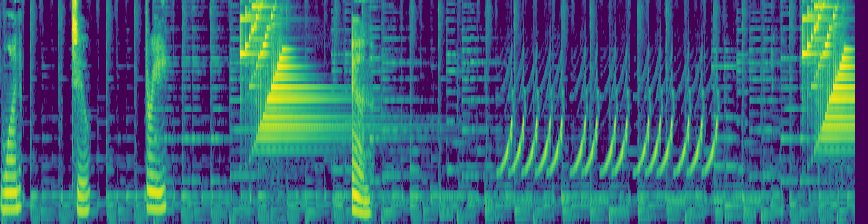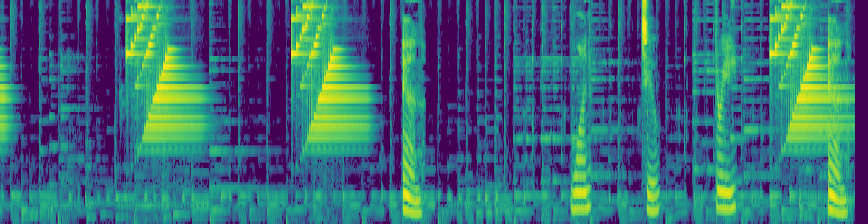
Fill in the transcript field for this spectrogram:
One, two, three. N. N. One, two, three, in.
